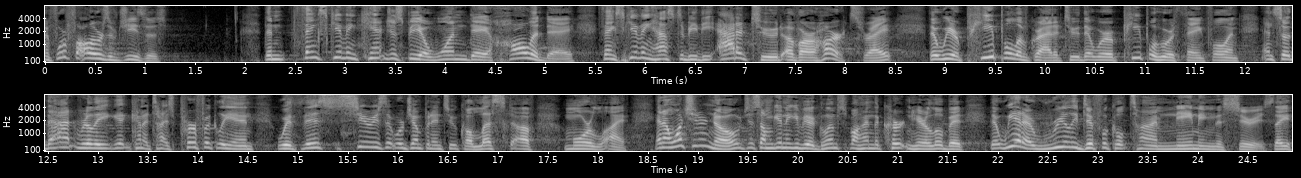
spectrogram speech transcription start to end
If we're followers of Jesus, then Thanksgiving can't just be a one day holiday. Thanksgiving has to be the attitude of our hearts, right? That we are people of gratitude, that we're people who are thankful. And, and so that really kind of ties perfectly in with this series that we're jumping into called Less Stuff, More Life. And I want you to know, just I'm going to give you a glimpse behind the curtain here a little bit, that we had a really difficult time naming this series. They,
